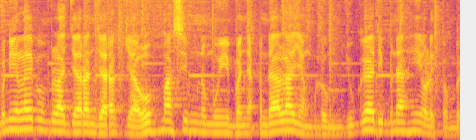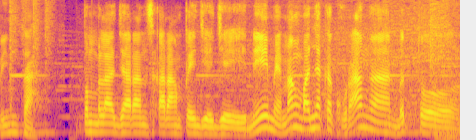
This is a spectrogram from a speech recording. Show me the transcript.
menilai pembelajaran jarak jauh masih menemui banyak kendala yang belum juga dibenahi oleh pemerintah. Pembelajaran sekarang PJJ ini memang banyak kekurangan, betul.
